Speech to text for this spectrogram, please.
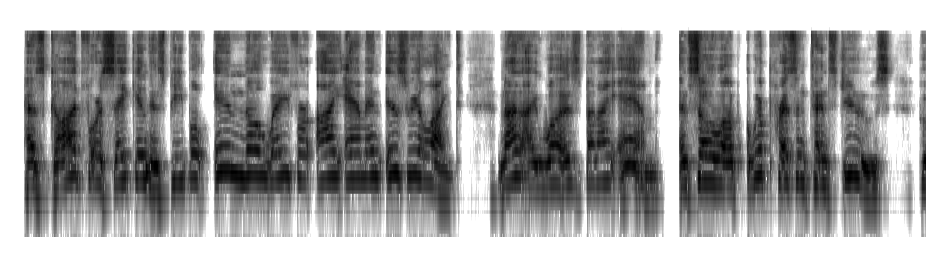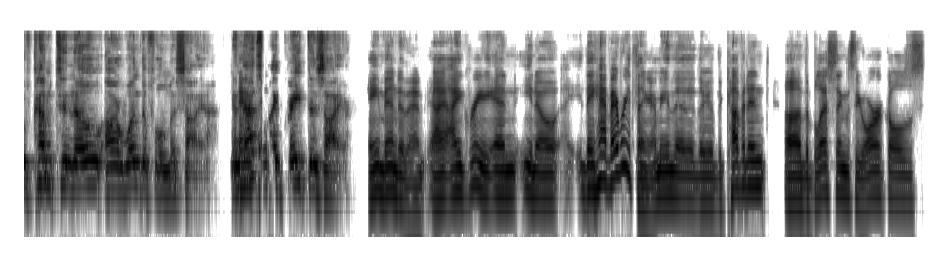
has God forsaken his people? In no way, for I am an Israelite. Not I was, but I am. And so uh, we're present tense Jews who've come to know our wonderful Messiah. And, and that's my great desire. Amen to that. I, I, agree, and you know they have everything. I mean, the the the covenant, uh, the blessings, the oracles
